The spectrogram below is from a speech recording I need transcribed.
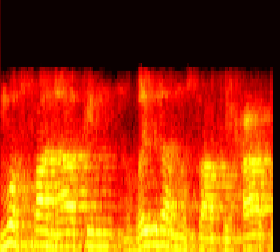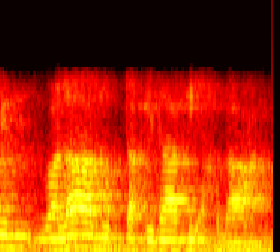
محفانات غیر مصافحات ولا متقدات اخبار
